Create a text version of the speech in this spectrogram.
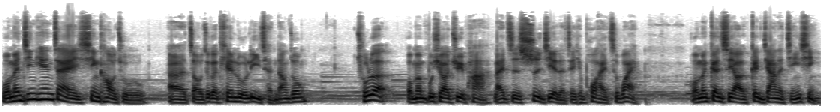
我们今天在信靠主，呃，走这个天路历程当中，除了我们不需要惧怕来自世界的这些迫害之外，我们更是要更加的警醒，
